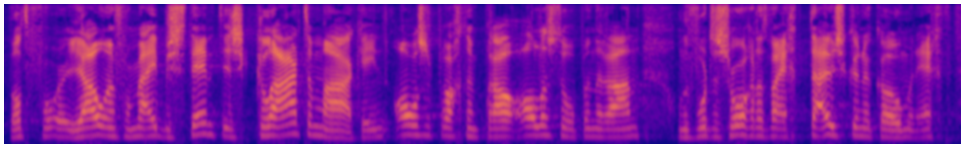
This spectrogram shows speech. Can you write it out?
Wat voor jou en voor mij bestemd is, klaar te maken. In al zijn pracht en praal, alles erop en eraan. Om ervoor te zorgen dat wij echt thuis kunnen komen en echt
